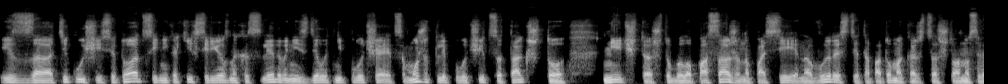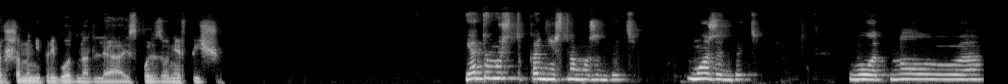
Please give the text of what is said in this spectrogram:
из-за текущей ситуации никаких серьезных исследований сделать не получается. Может ли получиться так, что нечто, что было посажено, посеяно, вырастет, а потом окажется, что оно совершенно непригодно для использования в пищу? Я думаю, что, конечно, может быть. Может быть. Вот, но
